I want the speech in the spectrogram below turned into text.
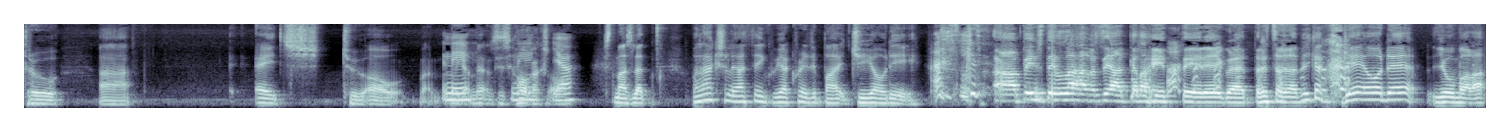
through uh, H2O, Niin, mikä, siis niin, H2O. joo. Sitten mä olin silleen, well actually I think we are created by G.O.D. ah, pistin lähmä sieltä, kato hittiin, niin kuin, että nyt se oli, mikä G.O.D. Jumala.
